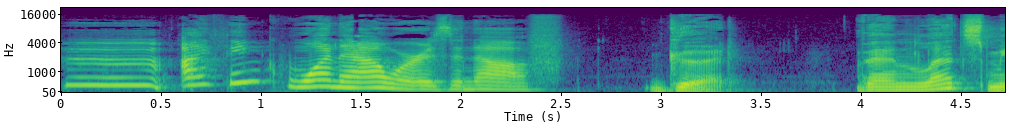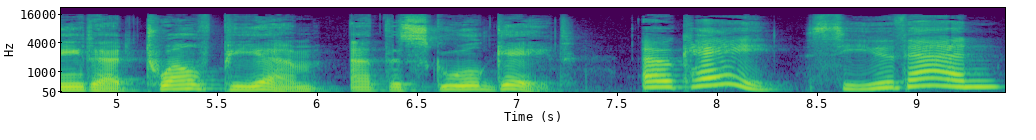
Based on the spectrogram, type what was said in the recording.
Hmm, I think one hour is enough. Good. Then let's meet at 12 p.m. at the school gate. Okay, see you then.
